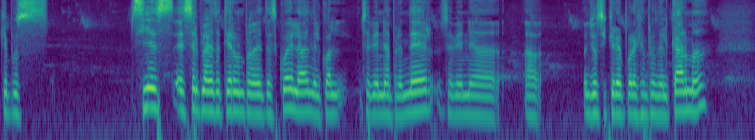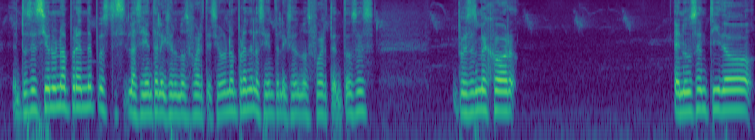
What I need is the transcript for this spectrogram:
que pues sí es, es el planeta Tierra un planeta escuela en el cual se viene a aprender, se viene a, yo sí creo por ejemplo en el karma. Entonces si uno no aprende, pues la siguiente lección es más fuerte. Si uno no aprende, la siguiente lección es más fuerte. Entonces, pues es mejor en un sentido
